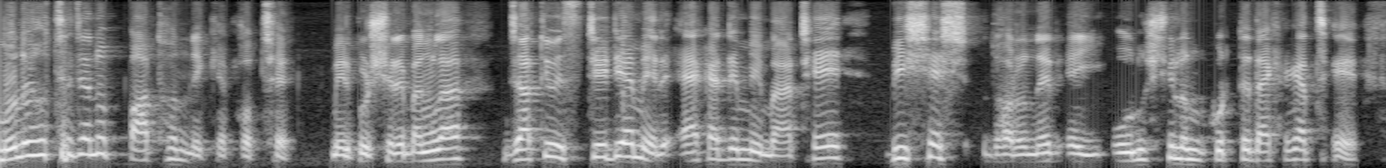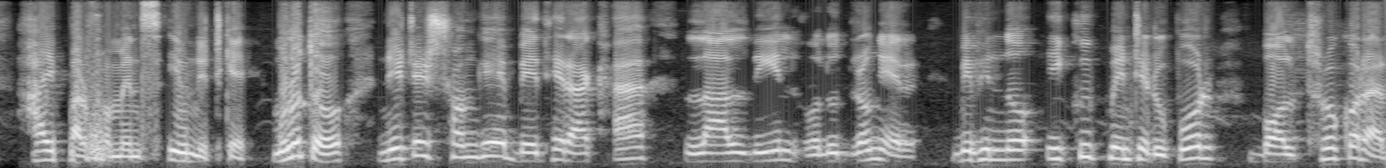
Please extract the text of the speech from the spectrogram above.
মনে হচ্ছে যেন পাথর নিক্ষেপ হচ্ছে মিরপুর শেরে বাংলা জাতীয় স্টেডিয়ামের একাডেমি মাঠে বিশেষ ধরনের এই অনুশীলন করতে দেখা গেছে হাই পারফরমেন্স ইউনিটকে মূলত নেটের সঙ্গে বেঁধে রাখা লাল, নীল, হলুদ রঙের বিভিন্ন ইকুইপমেন্টের উপর বল থ্রো করার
